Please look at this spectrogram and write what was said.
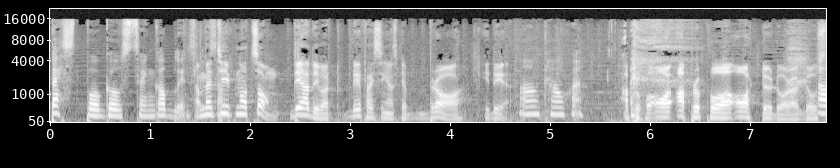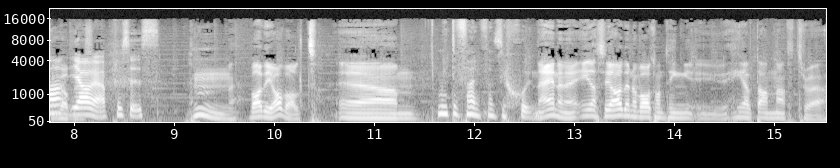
bäst på Ghosts and Goblins. Ja, men liksom. typ något sånt. Det hade ju varit... Det är faktiskt en ganska bra idé. Ja, kanske. Apropå, apropå Arthur då, då Ghost and Ja, Goblins. ja, ja, precis. Hmm, vad hade jag valt? Ehm, Men inte Final Fantasy 7. nej, nej, nej. Alltså jag hade nog valt någonting eh, helt annat tror jag.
